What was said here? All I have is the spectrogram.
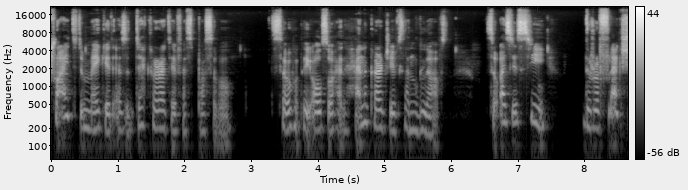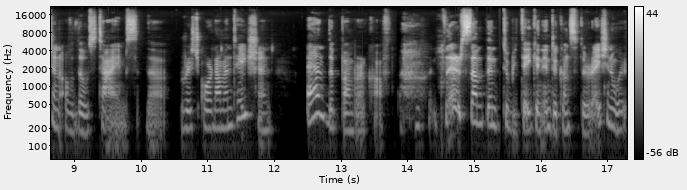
tried to make it as decorative as possible. So they also had handkerchiefs and gloves. So as you see, the reflection of those times, the rich ornamentation, and the Bamber cuff. There's something to be taken into consideration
